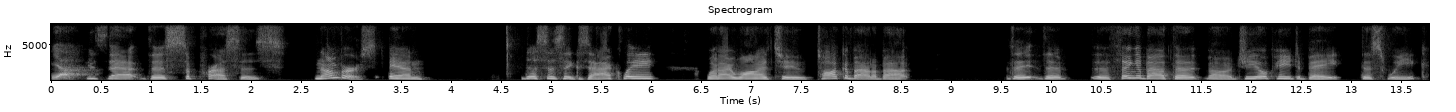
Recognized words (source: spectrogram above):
Yeah. is that this suppresses numbers. And this is exactly what I wanted to talk about about the the the thing about the uh, GOP debate this week.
